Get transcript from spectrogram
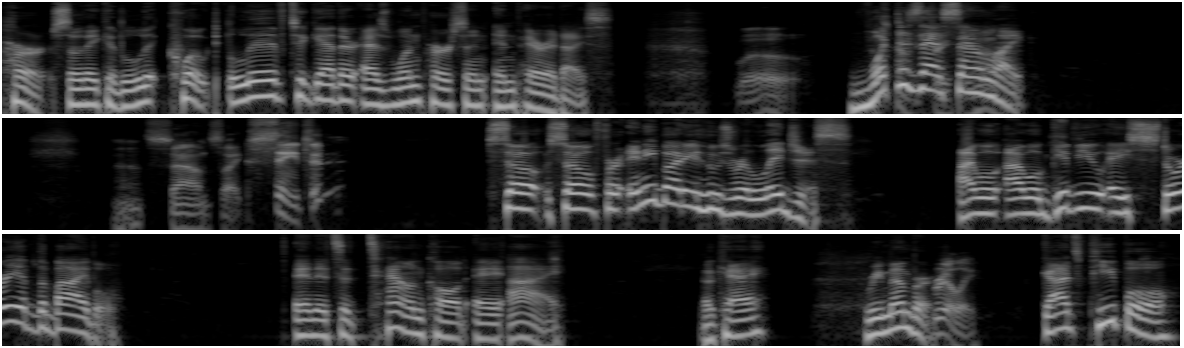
her so they could, li- quote, live together as one person in paradise. Whoa. What does that sound huh? like? That sounds like Satan. So so for anybody who's religious, I will I will give you a story of the Bible. And it's a town called AI. Okay? Remember, Really? God's people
